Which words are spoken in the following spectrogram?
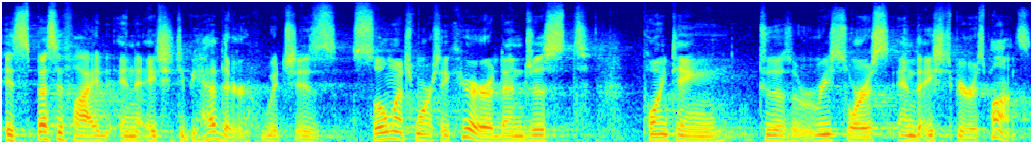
is specified in the HTTP header, which is so much more secure than just pointing to the resource in the HTTP response.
